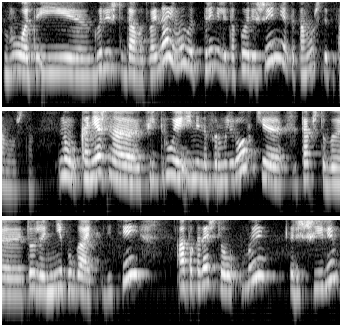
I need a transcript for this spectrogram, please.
Вот. И говорили, что да, вот война. И мы вот приняли такое решение, потому что и потому что. Ну, конечно, фильтруя именно формулировки так, чтобы тоже не пугать детей, а показать, что мы решили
